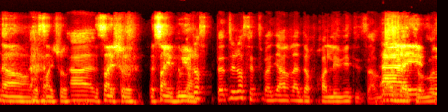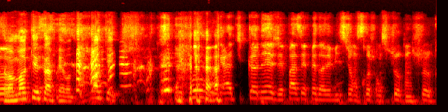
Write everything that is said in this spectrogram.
Non, le son est chaud. ah Le son est chaud. Le son est T'as bouillant. toujours, t'as toujours cette manière-là de reprendre les vies et ça. Ah, ça m'a- faut. ça m'a manqué ça, frérot. Ça m'a manqué. Il faut, mon gars, tu connais, j'ai pas assez fait dans l'émission, on se chauffe, on se chauffe, on se chauffe.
